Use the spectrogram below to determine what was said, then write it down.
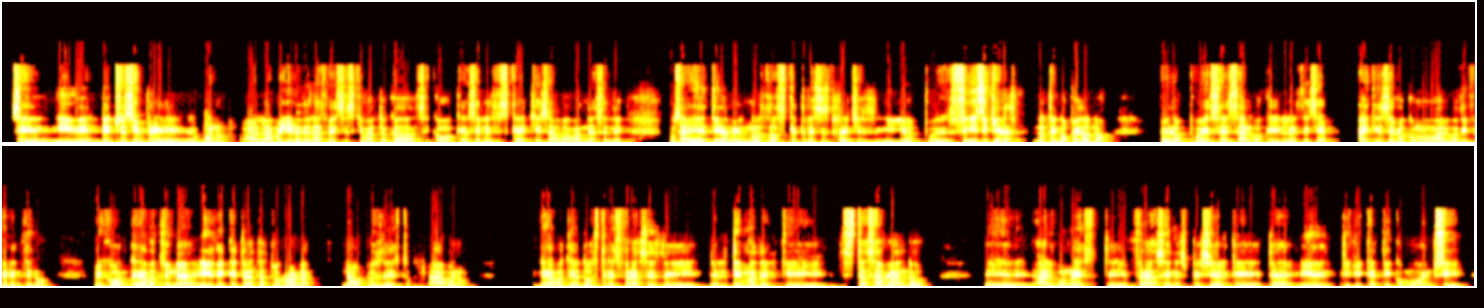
Sí, y de, hecho siempre, eh, bueno, a la mayoría de las veces que me ha tocado así como que hacerles scratches a la banda, se le, pues ahí ya tírame unos dos que tres scratches y yo pues sí, si quieres, no tengo pedo, ¿no? Pero pues es algo que les decía, hay que hacerlo como algo diferente, ¿no? Mejor grábate una, eh, ¿de qué trata tu rola? No, pues de esto. Ah, bueno, grábate dos, tres frases de, del tema del que estás hablando, eh, alguna este, frase en especial que te identifique a ti como MC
